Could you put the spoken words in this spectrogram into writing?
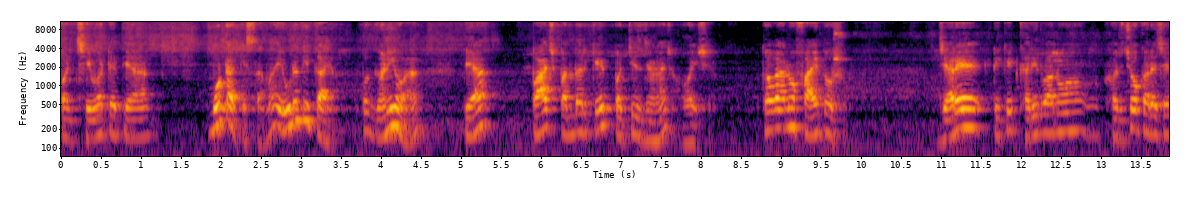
પણ છેવટે ત્યાં મોટા કિસ્સામાં એવું નથી કાયમ, પણ ઘણીવાર ત્યાં પાંચ, પંદર કે પચીસ જણા જ હોય છે. તો હવે આનો ફાયદો શું? જ્યારે ટિકિટ ખરીદવાનો ખર્ચો કરે છે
